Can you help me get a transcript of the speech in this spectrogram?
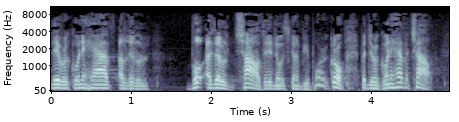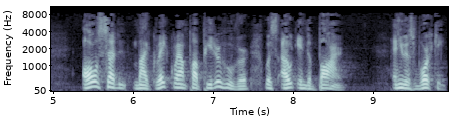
they were going to have a little, a little child. They didn't know it was going to be a boy or girl, but they were going to have a child. All of a sudden, my great grandpa Peter Hoover was out in the barn, and he was working.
